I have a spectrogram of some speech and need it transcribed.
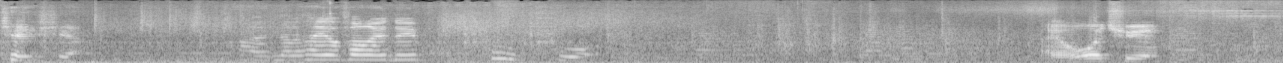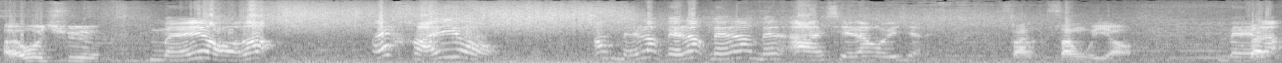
真是，啊，那么他又放了一堆瀑布。哎呦我去，哎呦我去，没有了，哎还有，啊没了没了没了没了啊血量危险。三三五幺，没了，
